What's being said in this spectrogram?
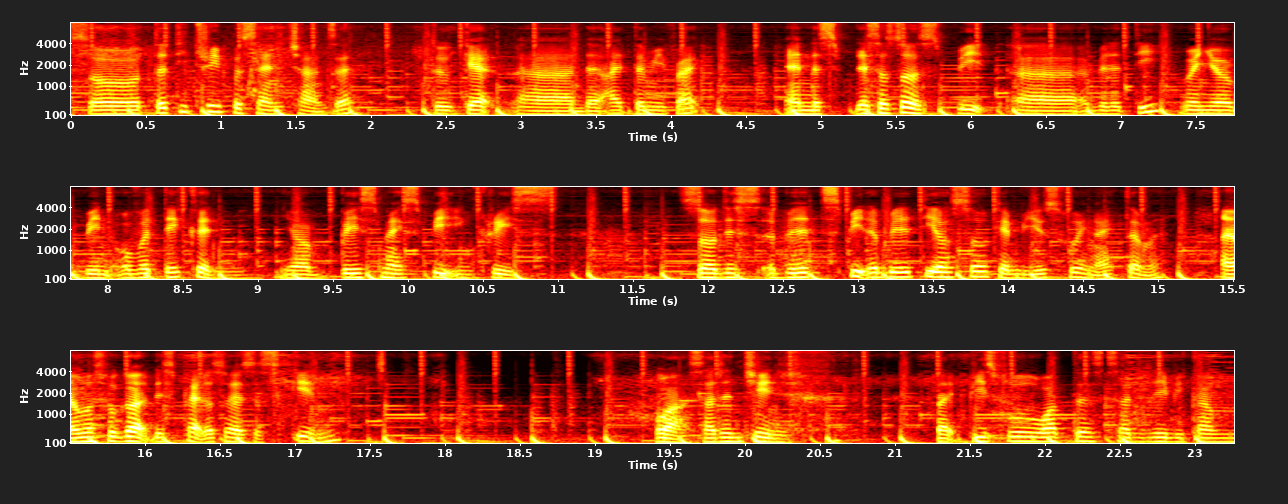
So 33% chance eh, to get uh, the item effect and there's also a speed uh, ability when you're being overtaken your base max speed increase so this ability, speed ability also can be useful in item eh? I almost forgot this pet also has a skin wow sudden change like peaceful water suddenly become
